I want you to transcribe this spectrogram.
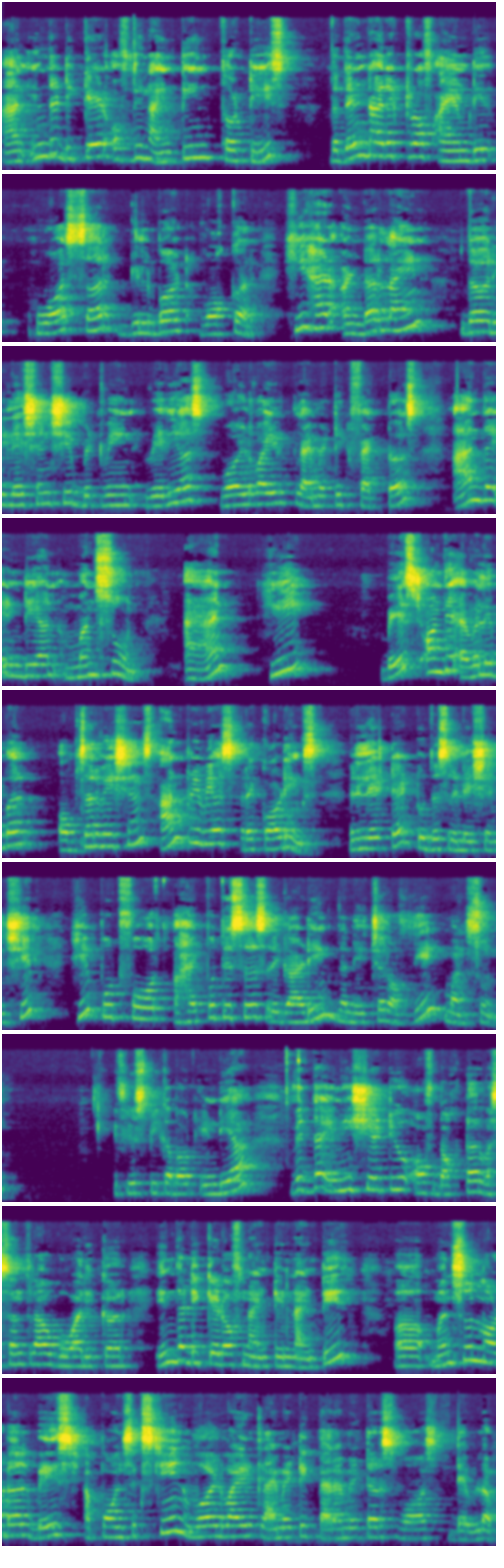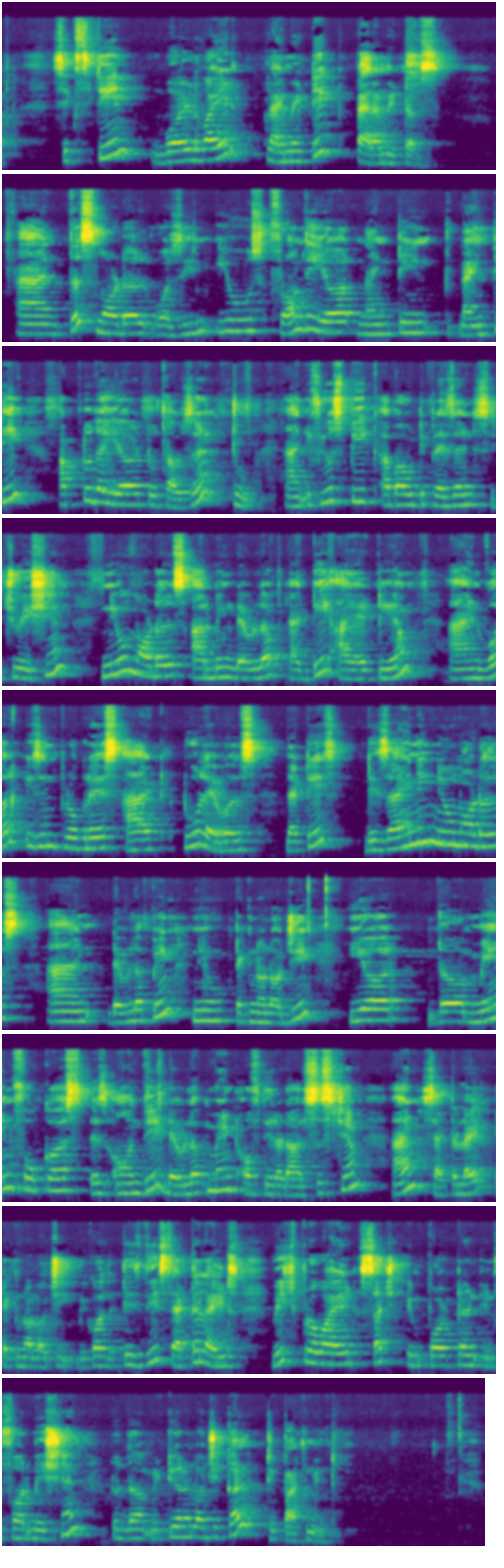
And in the decade of the 1930s, the then director of IMD was Sir Gilbert Walker. He had underlined the relationship between various worldwide climatic factors and the Indian monsoon and he Based on the available observations and previous recordings related to this relationship, he put forth a hypothesis regarding the nature of the monsoon. If you speak about India, with the initiative of Dr. Vasantrao Gowarikar in the decade of 1990, a uh, monsoon model based upon 16 worldwide climatic parameters was developed. 16 worldwide climatic parameters and this model was in use from the year 1990 up to the year 2002 and if you speak about the present situation new models are being developed at the IITM and work is in progress at two levels that is designing new models and developing new technology here the main focus is on the development of the radar system and satellite technology because it is the satellites which provide such important information to the meteorological department.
